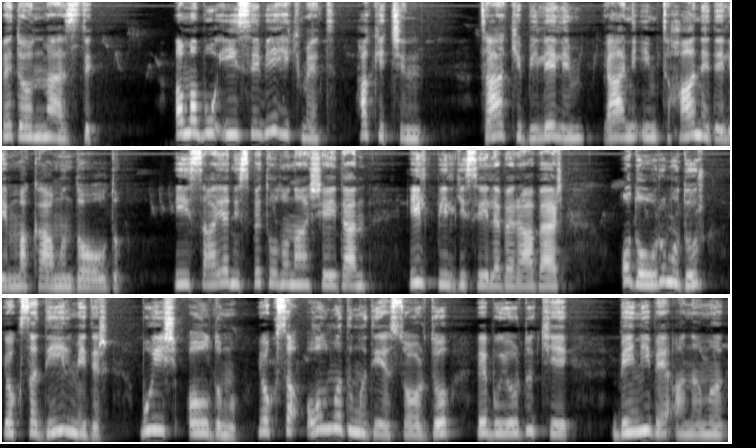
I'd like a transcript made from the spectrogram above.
ve dönmezdi. Ama bu İsevi hikmet hak için ta ki bilelim yani imtihan edelim makamında oldu. İsa'ya nispet olunan şeyden ilk bilgisiyle beraber o doğru mudur yoksa değil midir, bu iş oldu mu yoksa olmadı mı diye sordu ve buyurdu ki beni ve anamı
